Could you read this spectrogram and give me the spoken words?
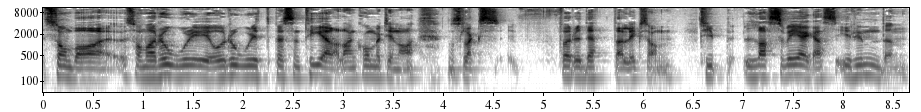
som, var, som var rolig och roligt presenterad. Han kommer till någon, någon slags före detta liksom typ Las Vegas i rymden.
